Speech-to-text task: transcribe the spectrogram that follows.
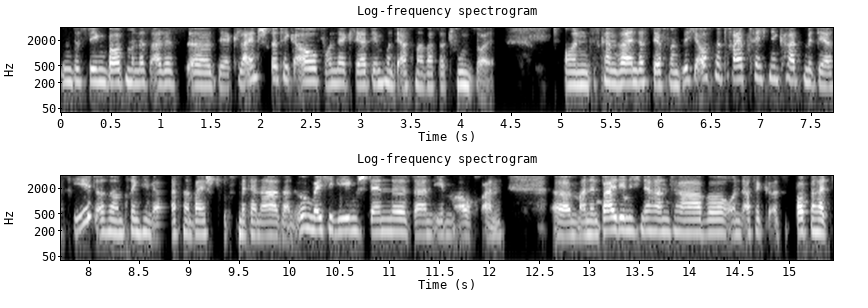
Und deswegen baut man das alles äh, sehr kleinschrittig auf und erklärt dem Hund erstmal, was er tun soll. Und es kann sein, dass der von sich aus eine Treibtechnik hat, mit der es geht. Also man bringt ihm erstmal bei, Strucks mit der Nase an irgendwelche Gegenstände, dann eben auch an, ähm, an den Ball, den ich in der Hand habe. Und also, also baut man halt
